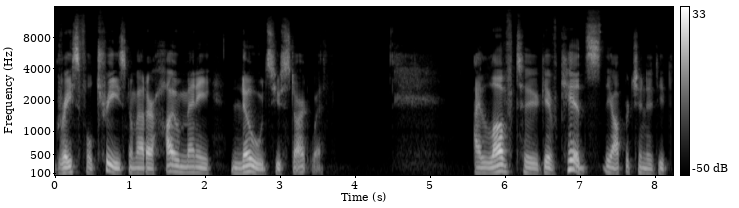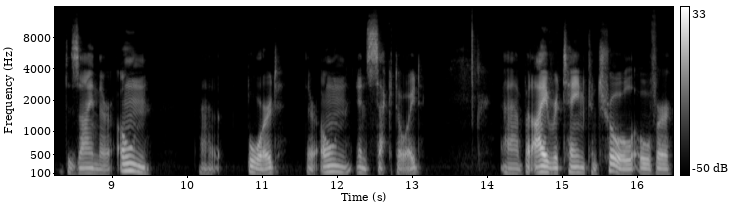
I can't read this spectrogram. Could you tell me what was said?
graceful trees no matter how many nodes you start with. I love to give kids the opportunity to design their own uh, board, their own insectoid, uh, but I retain control over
